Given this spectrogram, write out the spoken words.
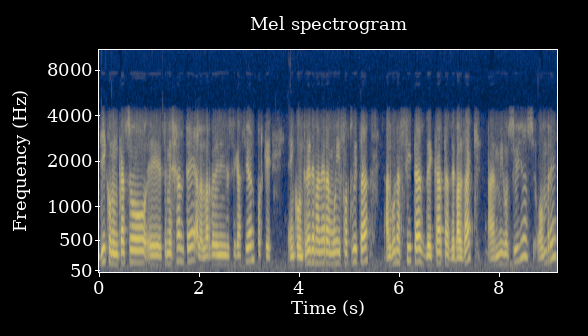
di con un caso eh, semejante a lo largo de mi investigación porque encontré de manera muy fortuita algunas citas de cartas de Balzac a amigos suyos, hombres,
